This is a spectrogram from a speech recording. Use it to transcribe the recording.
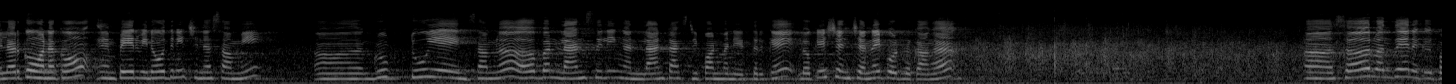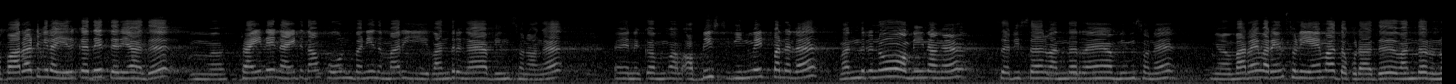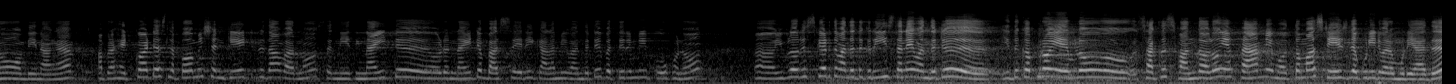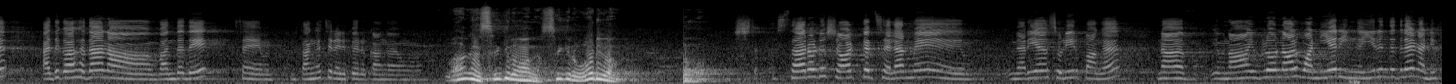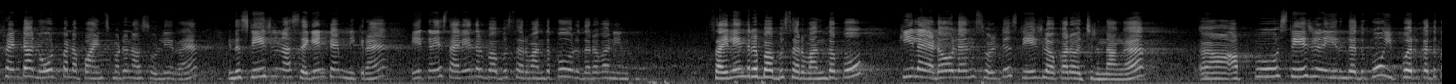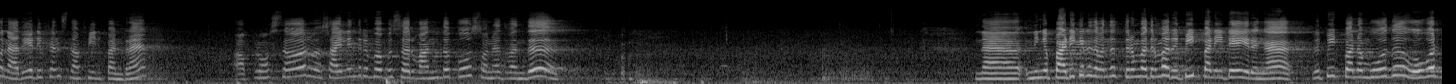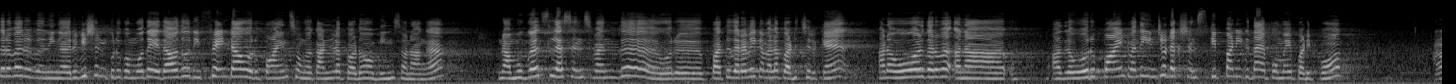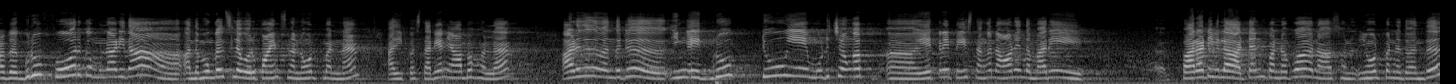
எல்லாருக்கும் வணக்கம். என் பேர் Vinodhini Chinnasamy. Group two A எக்ஸாமில் urban land ceiling and land tax department எடுத்திருக்கேன். லொக்கேஷன் சென்னை போட்டிருக்காங்க. சார் வந்து எனக்கு இப்போ பாராட்டு விழா இருக்கதே தெரியாது. ஃப்ரைடே நைட்டு தான் ஃபோன் பண்ணி இந்த மாதிரி வந்துருங்க அப்படின்னு சொன்னாங்க. எனக்கு அப்படி இன்வைட் பண்ணலை. வந்துடணும் அப்படின்னாங்க. சரி சார் வந்துடுறேன் அப்படின்னு சொன்னேன். வரேன் வரேன்னு சொல்லி ஏமாற்றக்கூடாது வந்துடணும் அப்படின்னாங்க. அப்புறம் ஹெட் குவார்ட்டர்ஸில் பெர்மிஷன் கேட்டுட்டு தான் வரணும். சரி நேற்று நைட்டு ஒரு நைட்டு பஸ் ஏறி கிளம்பி வந்துட்டு இப்போ திரும்பி போகணும். இவ்வளோ ரிஸ்க் எடுத்து வந்ததுக்கு ரீசனே வந்துட்டு இதுக்கப்புறம் எவ்வளோ சக்ஸஸ் வந்தாலும் என் ஃபேமிலியை மொத்தமாக ஸ்டேஜில் கூட்டிகிட்டு வர முடியாது. அதுக்காக தான் நான் வந்ததே. தங்கச்சி ரெண்டு பேர் இருக்காங்க. அவங்க வாங்க சீக்கிரம் வாங்க சீக்கிரம் ஓடி வாங்க. சாரோட ஷார்ட்கட்ஸ் எல்லாருமே நிறைய சொல்லியிருப்பாங்க. நான் நான் இவ்வளோ நாள் ஒன் இயர் இங்கே இருந்ததில் நான் டிஃப்ரெண்ட்டாக நோட் பண்ண பாயிண்ட்ஸ் மட்டும் நான் சொல்லிடுறேன். இந்த ஸ்டேஜில் நான் செகண்ட் டைம் நிற்கிறேன் ஏற்கனவே சைலேந்திர பாபு சார் வந்தப்போ ஒரு தடவை நின் சைலேந்திர பாபு சார் வந்தப்போ கீழே இடம் இல்லைன்னு சொல்லிட்டு ஸ்டேஜில் உட்கார வச்சுருந்தாங்க. அப்போது ஸ்டேஜில் இருந்ததுக்கும் இப்போ இருக்கிறதுக்கும் நிறைய டிஃப்ரென்ஸ் நான் ஃபீல் பண்ணுறேன் அப்புறம் சார் சைலேந்திர பாபு சார் வந்தப்போ சொன்னது வந்து நீங்கள் படிக்கிறத வந்து திரும்ப திரும்ப ரிப்பீட் பண்ணிகிட்டே இருங்க. ரிப்பீட் பண்ணும்போது ஒவ்வொரு தடவை நீங்கள் ரிவிஷன் கொடுக்கும்போது ஏதாவது டிஃப்ரெண்ட்டாக ஒரு பாயிண்ட்ஸ் உங்கள் கண்ணில் படும் அப்படின்னு சொன்னாங்க. நான் முகல்ஸ் லெசன்ஸ் வந்து ஒரு பத்து தடவைக்கு மேலே படிச்சிருக்கேன். ஆனால் ஒவ்வொரு தடவை நான் அதில் ஒரு பாயிண்ட் வந்து இன்ட்ரொடக்ஷன் ஸ்கிப் பண்ணிட்டு தான் எப்போவுமே படிப்போம். அது குரூப் ஃபோருக்கு முன்னாடி தான் அந்த முகல்ஸில் ஒரு பாயிண்ட்ஸ் நான் நோட் பண்ணேன். அது இப்போ சரியாக ஞாபகம் இல்லை. அடுத்தது வந்துட்டு இங்கே குரூப் டூ ஏ முடித்தவங்க ஏற்கனவே பேசினாங்க. நானும் இந்த மாதிரி பாராட்டி விழா அட்டன் பண்ணப்போ நான் சொன்ன நோட் பண்ணது வந்து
